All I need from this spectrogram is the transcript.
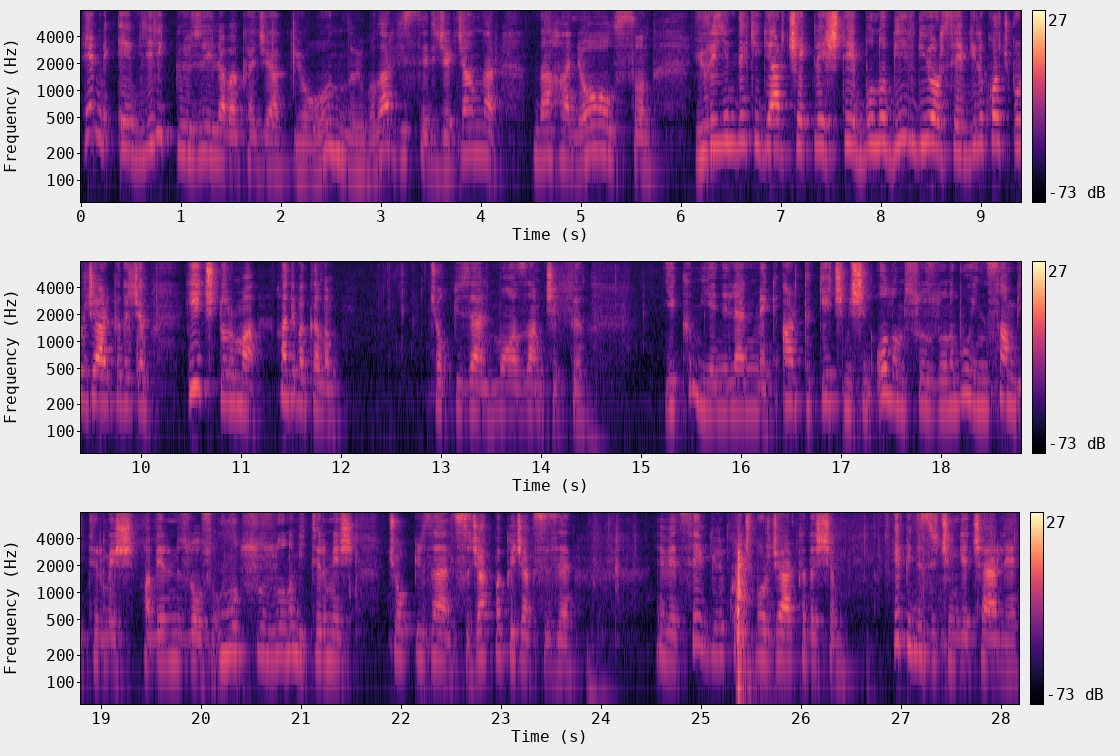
hem evlilik gözüyle bakacak. Yoğun duygular hissedecek canlar. Daha ne olsun? Yüreğindeki gerçekleşti. Bunu bil diyor sevgili Koç burcu arkadaşım. Hiç durma. Hadi bakalım. Çok güzel, muazzam çıktı. Yıkım yenilenmek artık geçmişin olumsuzluğunu bu insan bitirmiş haberiniz olsun umutsuzluğunu bitirmiş çok güzel sıcak bakacak size. Evet sevgili koç burcu arkadaşım hepiniz için geçerli.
